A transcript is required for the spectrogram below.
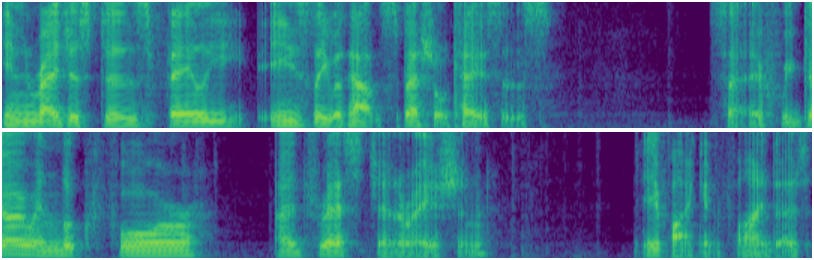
in registers fairly easily without special cases. So if we go and look for address generation, if I can find it,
